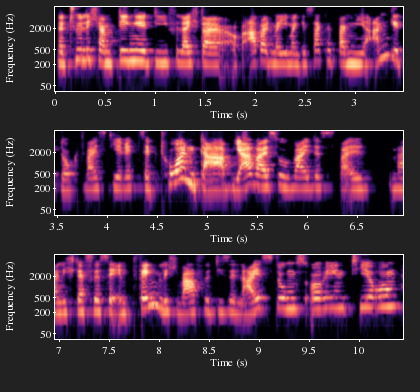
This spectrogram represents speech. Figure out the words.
Natürlich haben Dinge, die vielleicht da auf Arbeit mal jemand gesagt hat, bei mir angedockt, weil es die Rezeptoren gab, ja, weil so, weil das, weil, weil ich dafür sehr empfänglich war für diese Leistungsorientierung.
